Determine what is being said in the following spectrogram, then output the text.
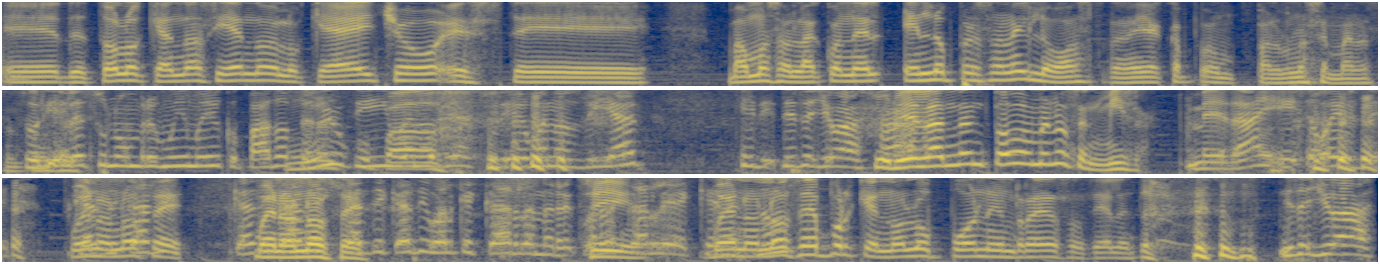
eh, de todo lo que anda haciendo, de lo que ha hecho. Este, vamos a hablar con él en lo personal y lo vamos a tener acá por, para unas semanas. Suriel es un hombre muy, muy ocupado, Muy pero sí, buenos días, Suriel, buenos días. Y di- dice yo, ajá. Suriel anda en todo menos en misa. Me da, y, oye, Bueno, no casi- sé. casi, Bueno, no sé. Casi, casi igual que Carla, me recuerda Sí. a Carla y a Bueno, no sé porque no lo pone en redes sociales. entonces- Dice yo, ah,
